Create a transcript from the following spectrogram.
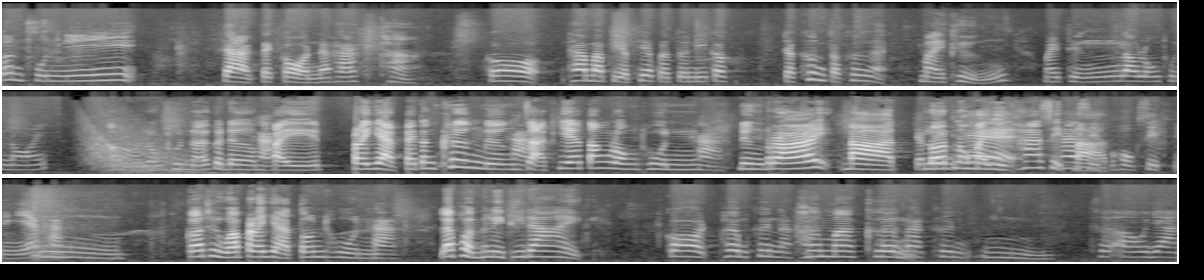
ต้นทุนนี้จากแต่ก่อนนะคะ ค่ะ ก็ถ้ามาเปรียบเทียบกับตัวนี้ก็จะครึ่งต่อครึ่งอะหมายถึงหมายถึงเราลงทุนน้อย อ๋อลงทุนน้อยกว่าเดิมค่ะ ไป ประหยัดไปตั้งครึ่งหนึ่งค่ะจากที่จะต้องลงทุน ค่ะ 100 บาทจะลดลงมาอีกเป็นแค่50 บาท หกสิบอย่างเงี้ยค่ะ อืมก็ถือว่าประหยัดต้นทุน ค่ะ และผลผลิตที่ได้ก็เพิ่มขึ้นนะคะเพิ่มมากขึ้เพิ่นมมากขึ้น อืม เธอเอายาง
